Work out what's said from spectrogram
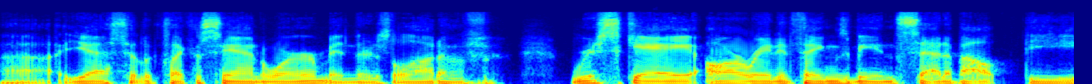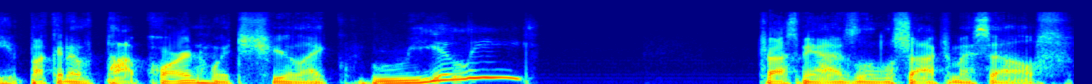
Uh, yes, it looks like a sandworm, and there's a lot of risque R rated things being said about the bucket of popcorn, which you're like, really? Trust me, I was a little shocked myself.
